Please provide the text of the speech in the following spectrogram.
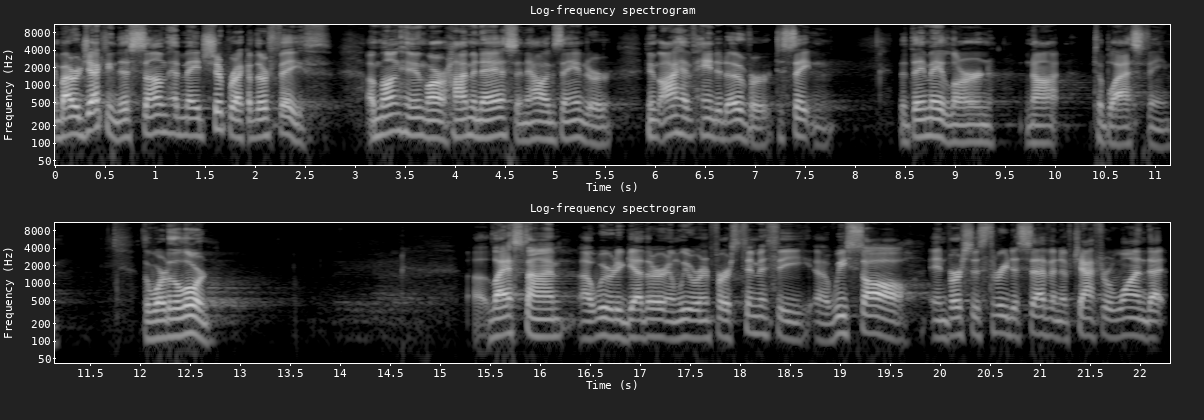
And by rejecting this, some have made shipwreck of their faith, among whom are Hymenaeus and Alexander, whom I have handed over to Satan, that they may learn not to blaspheme. The word of the Lord. Uh, last time uh, we were together and we were in 1 Timothy, uh, we saw in verses 3 to 7 of chapter 1 that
